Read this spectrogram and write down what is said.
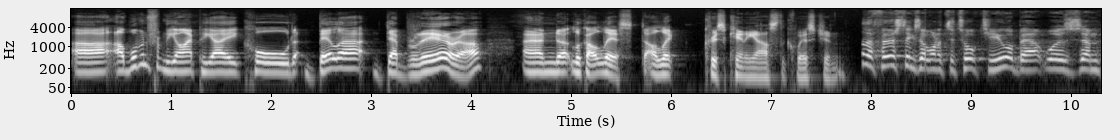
uh, a woman from the IPA called Bella d'Abrera. And uh, look, I'll let, I'll let Chris Kenny ask the question. One of the first things I wanted to talk to you about was um,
